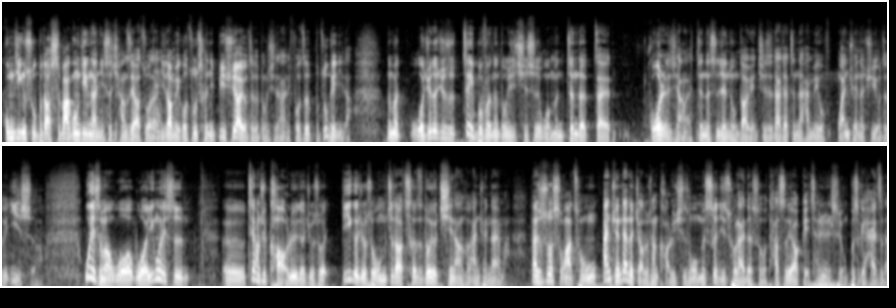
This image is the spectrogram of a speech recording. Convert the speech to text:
公斤数不到十八公斤的，你是强制要做的。你到美国租车，你必须要有这个东西的，否则不租给你的。那么我觉得就是这部分的东西，其实我们真的在国人想来，真的是任重道远。其实大家真的还没有完全的去有这个意识啊。为什么？我我因为是呃这样去考虑的，就是说，第一个就是说，我们知道车子都有气囊和安全带嘛。但是说实话，从安全带的角度上考虑，其实我们设计出来的时候，它是要给成人使用，不是给孩子的，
